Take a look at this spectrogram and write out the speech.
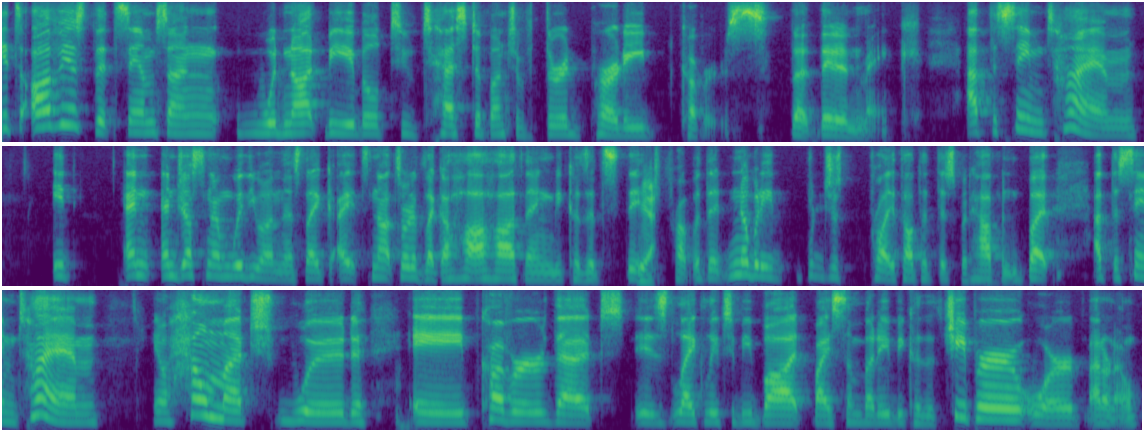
it's obvious that Samsung would not be able to test a bunch of third-party covers that they didn't make. At the same time, it and and Justin, I'm with you on this. Like, I, it's not sort of like a ha-ha thing because it's the Yeah. probably that nobody just probably thought that this would happen. But at the same time, you know, how much would a cover that is likely to be bought by somebody because it's cheaper or I don't know,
